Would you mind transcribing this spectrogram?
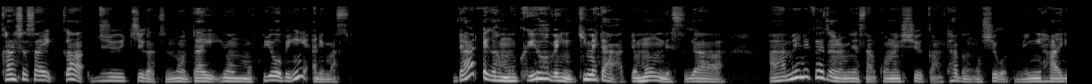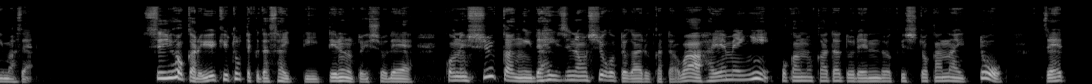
感謝祭が11月の第4木曜日にあります。誰が木曜日に決めたって思うんですが、アメリカ人の皆さんこの1週間多分お仕事目に入りません。水曜から有給取ってくださいって言ってるのと一緒で、この1週間に大事なお仕事がある方は早めに他の方と連絡しとかないと、絶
